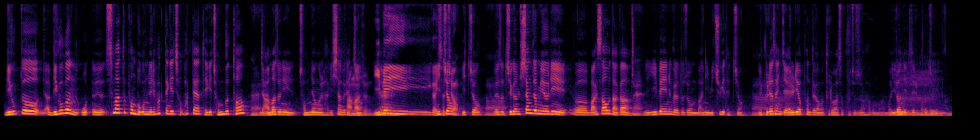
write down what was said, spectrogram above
미국도 아, 미국은 오- 어, 스마트폰 보급률이 확대기 전- 확대가 되기 전부터 네. 이제 아마존이 점령을 하기 시작을 했죠. 아마존, 네. 이베이가 있었죠. 있죠, 있죠. 아. 그래서 지금 시장 점유율이 어, 막 싸우다가 네. 이베이는 그래도 좀 많이 위축이 됐죠. 아. 네, 그래서 이제 엘리어 펀드가 뭐 들어와서 구조조정하고 뭐, 뭐 이런 음. 일들이 벌어지고 있는 겁니다.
